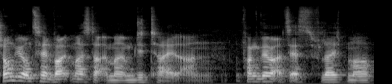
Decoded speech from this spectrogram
Schauen wir uns Herrn Waldmeister einmal im Detail an. Fangen wir als erstes vielleicht mal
